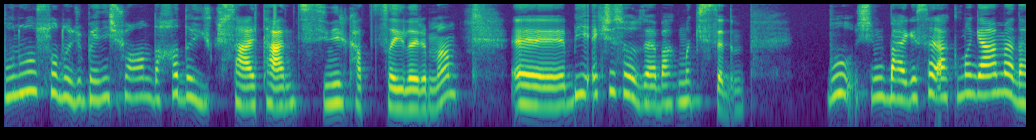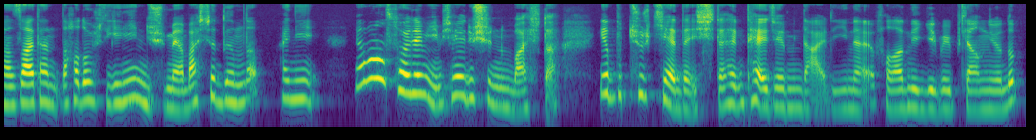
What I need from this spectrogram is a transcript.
bunun sonucu beni şu an daha da yükselten sinir katsayılarımı e, bir ekşi sözlüğe bakmak istedim. Bu şimdi belgesel aklıma gelmeden zaten daha doğrusu yeni yeni düşünmeye başladığımda hani yalan söylemeyeyim şey düşündüm başta. Ya bu Türkiye'de işte hani TC mi derdi yine falan diye girmeyi planlıyordum.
